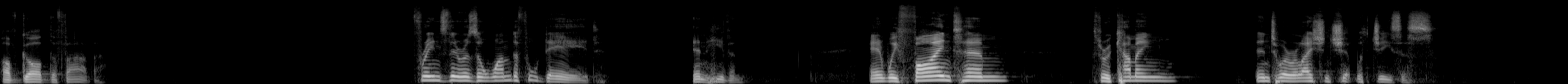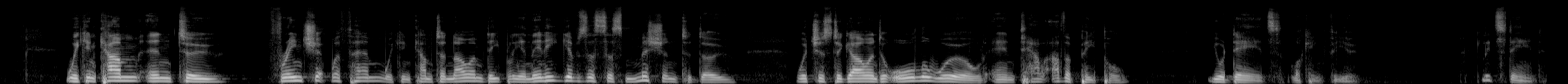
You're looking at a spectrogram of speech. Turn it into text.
of God the Father. Friends, there is a wonderful dad in heaven. And we find him through coming into a relationship with Jesus. We can come into friendship with Him, we can come to know Him deeply, and then He gives us this mission to do, which is to go into all the world and tell other people, Your dad's looking for you. Let's stand.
